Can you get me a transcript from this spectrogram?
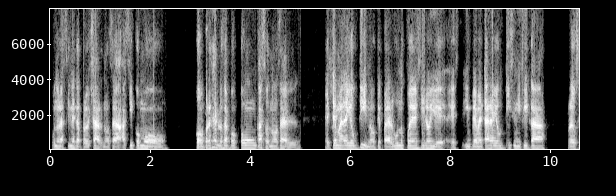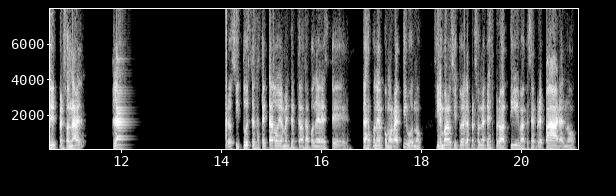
uno las tiene que aprovechar, ¿no? O sea, así como, como por ejemplo, o sea, pongo un caso, ¿no? O sea, el, el tema de IoT, ¿no? Que para algunos puede decir, oye, implementar IoT significa reducir personal, claro. Pero si tú estés afectado, obviamente te vas a poner, este, te vas a poner como reactivo, ¿no? Sin embargo, si tú eres la persona que es proactiva, que se prepara, ¿no?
